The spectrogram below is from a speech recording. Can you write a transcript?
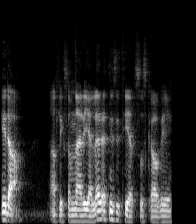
idag. Att liksom när det gäller etnicitet så ska vi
